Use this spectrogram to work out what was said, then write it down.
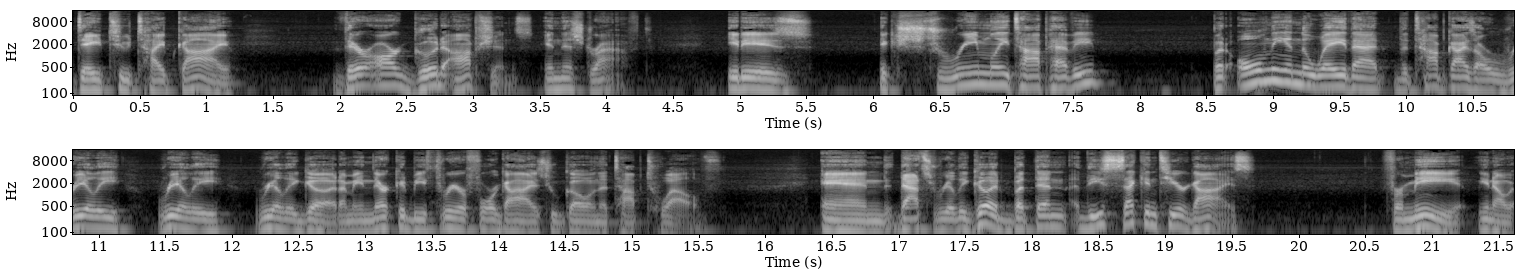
day two type guy. There are good options in this draft. It is extremely top heavy, but only in the way that the top guys are really, really, really good. I mean, there could be three or four guys who go in the top 12, and that's really good. But then these second tier guys, for me, you know,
